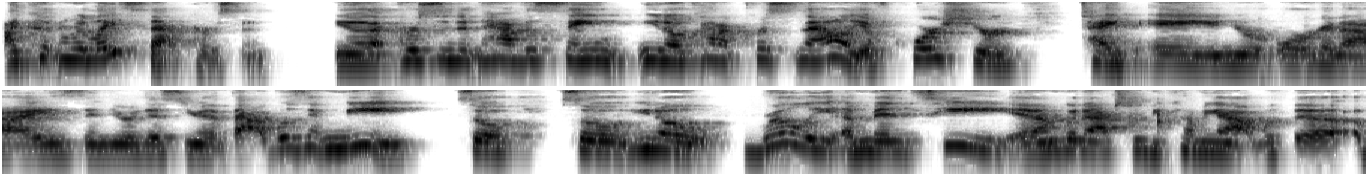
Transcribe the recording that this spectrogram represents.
I couldn't relate to that person. You know, that person didn't have the same, you know, kind of personality. Of course, you're type A and you're organized and you're this, you're that. That wasn't me. So, so you know, really a mentee, and I'm going to actually be coming out with a, a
